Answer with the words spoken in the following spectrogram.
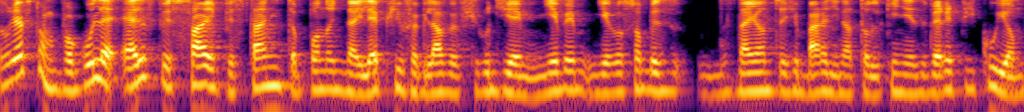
Zresztą w ogóle elfy z Fire Przystani to ponoć najlepsi żeglarze wśród ziemi. Nie wiem, niech osoby z- znające się bardziej na Tolkienie zweryfikują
